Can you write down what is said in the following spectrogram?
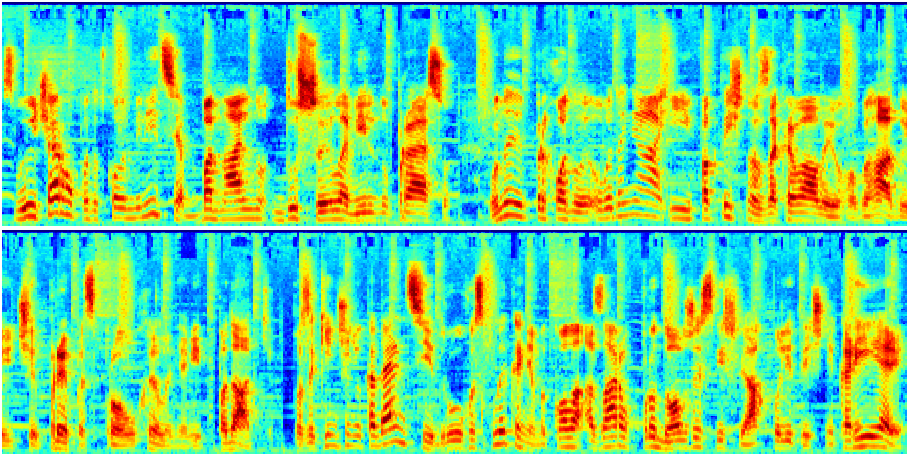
В свою чергу податкова міліція банально душила вільну пресу. Вони приходили у видання і фактично закривали його, вигадуючи припис про ухилення від податків. По закінченню каденції другого скликання Микола Азаров продовжує свій шлях в політичній кар'єрі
